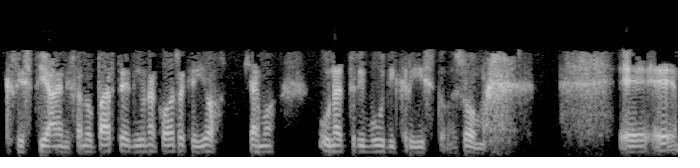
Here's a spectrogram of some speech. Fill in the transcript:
cristiani, fanno parte di una cosa che io chiamo una tribù di Cristo, insomma. E,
